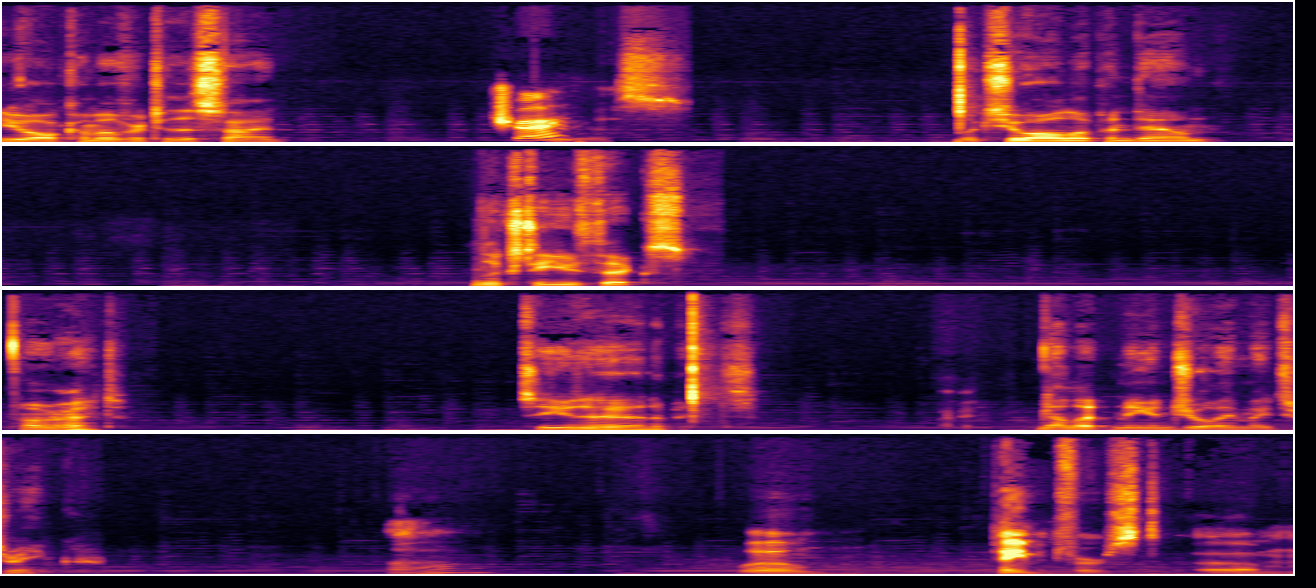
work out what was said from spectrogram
You all come over to the side. Sure. Yes. Looks you all up and down. Looks to you, Thix. All right. See you there in a bit. Now let me enjoy my drink. Uh, well, payment first. Um,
